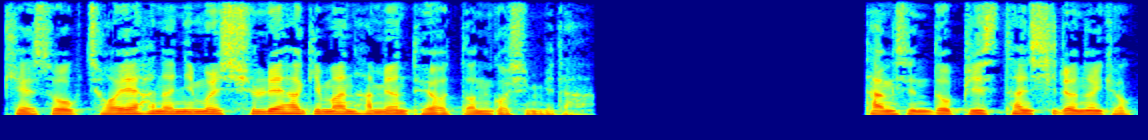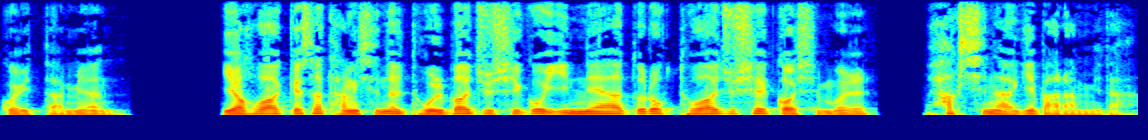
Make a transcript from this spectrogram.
계속 저의 하나님을 신뢰하기만 하면 되었던 것입니다. 당신도 비슷한 시련을 겪고 있다면 여호와께서 당신을 돌봐주시고 인내하도록 도와주실 것임을 확신하기 바랍니다.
